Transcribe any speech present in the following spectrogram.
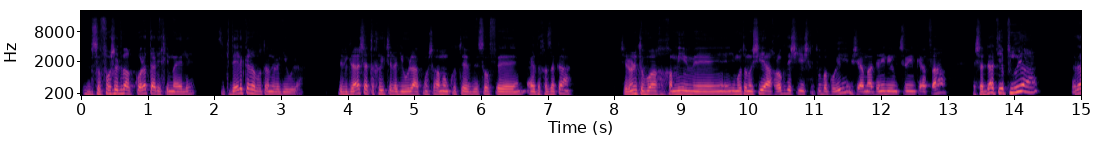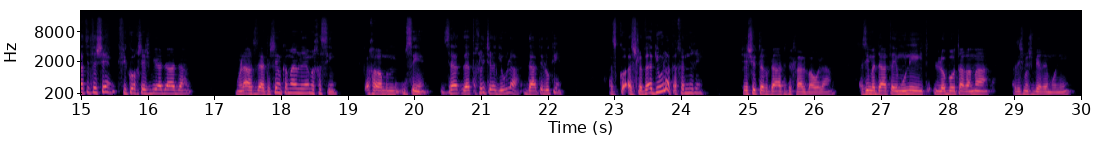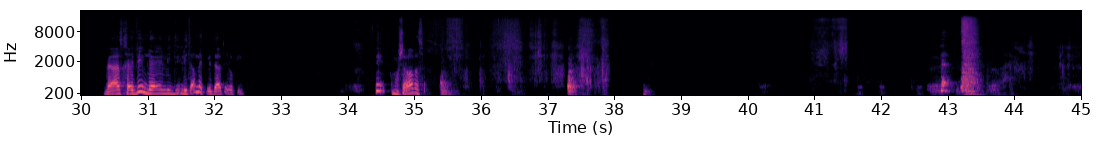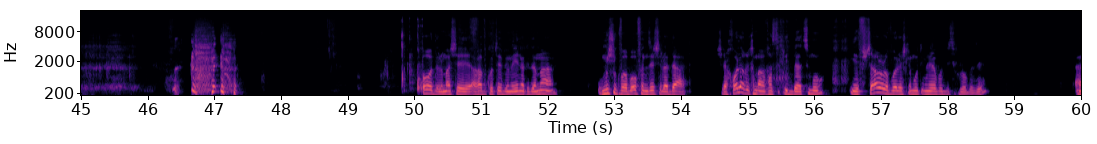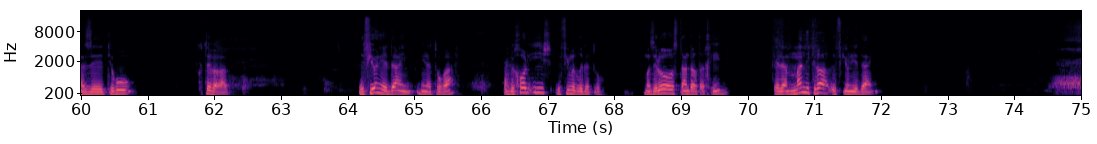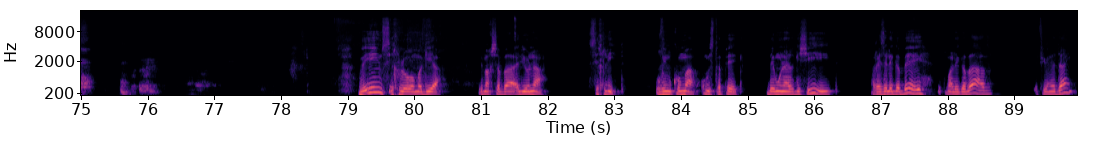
בסופו של דבר, כל התהליכים האלה, זה כדי לקרב אותנו לגאולה. זה בגלל שהתכלית של הגאולה, כמו שהרמב"ם כותב בסוף אה, היד החזקה, שלא נתבעו החכמים אה, ימות המשיח, לא כדי שישלטו בגויים, שהמעדנים יהיו מצויים כעפר, ושהדת תהיה פנויה לדעת את השם, כפי כוח שיש ביד האדם. מול הארץ דעת השם, כמה הם לים מכסים. ככה הרמב"ם מסיים. זה, זה התכלית של הגאולה, דעת אלוקים. אז, אז שלבי הגאולה ככה הם נראים. שיש יותר דעת בכלל בעולם, אז אם הדעת האמונית לא באותה רמה, אז יש משבר אמוני, ואז חייבים להתעמק בדעת אלוקים. כמו שהרב עשה. עוד על מה שהרב כותב במעין הקדמה, ומישהו כבר באופן זה של הדעת, שיכול להעריך מערכה שכלית בעצמו, אי אפשר לו לבוא לשלמות אם לא יעבוד בשכלו בזה. אז אה, תראו, כותב הרב, רפיון ידיים מן התורה, ובכל איש לפי מדרגתו. כלומר זה לא סטנדרט אחיד, אלא מה נקרא רפיון ידיים. ואם שכלו מגיע למחשבה עליונה, שכלית, ובמקומה הוא מסתפק באמונה הרגשית, הרי זה לגבי, כמו לגביו, רפיון ידיים.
